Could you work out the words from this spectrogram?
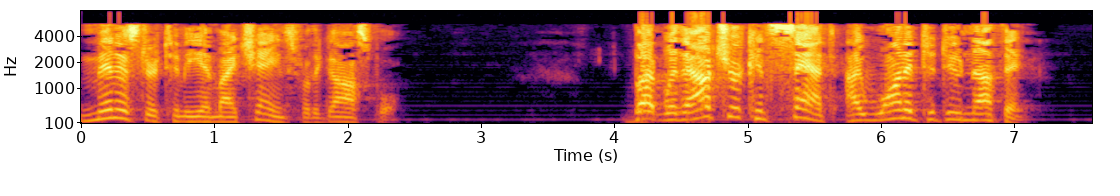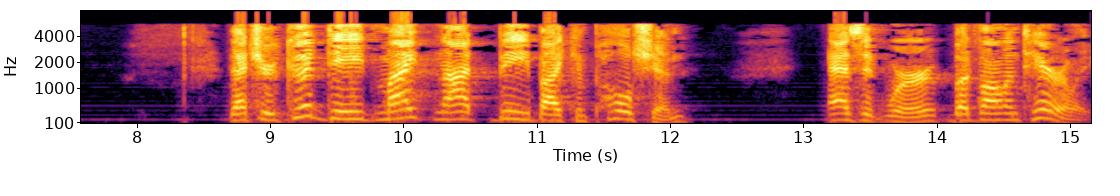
minister to me in my chains for the gospel. But without your consent, I wanted to do nothing that your good deed might not be by compulsion, as it were, but voluntarily.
